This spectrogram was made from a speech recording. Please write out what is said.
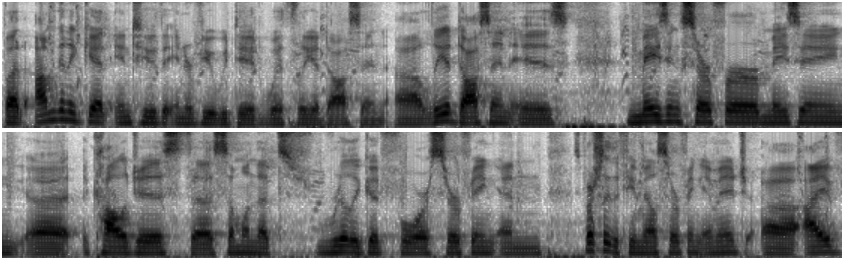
But I'm gonna get into the interview we did with Leah Dawson. Uh, Leah Dawson is amazing surfer, amazing uh, ecologist, uh, someone that's really good for surfing and especially the female surfing image. Uh, I've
